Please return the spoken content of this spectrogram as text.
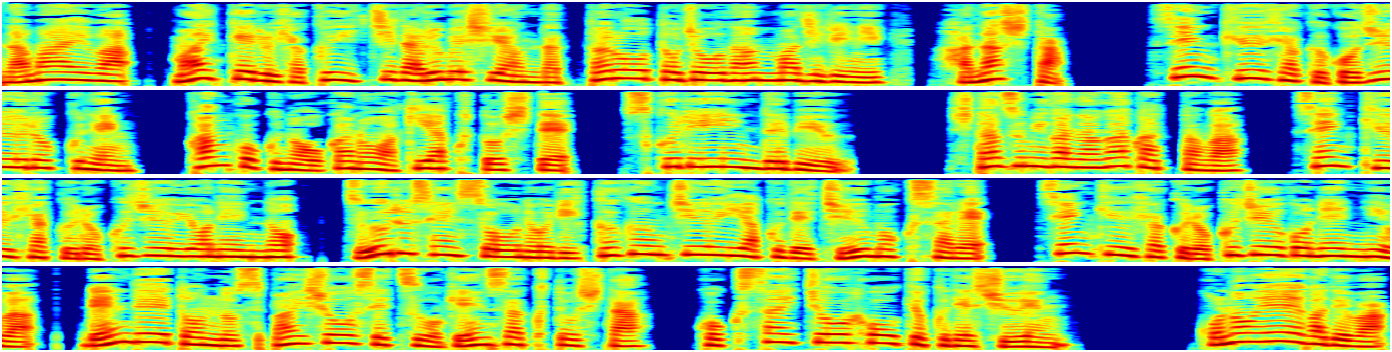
名前はマイケル101ダルメシアンだったろうと冗談交じりに話した。1956年、韓国の岡の脇役としてスクリーンデビュー。下積みが長かったが、1964年のズール戦争の陸軍中尉役で注目され、1965年にはレンデートンのスパイ小説を原作とした国際諜報局で主演。この映画では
